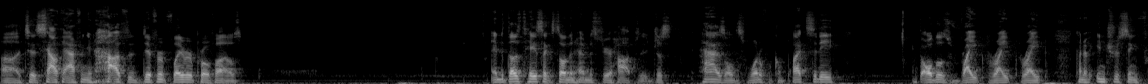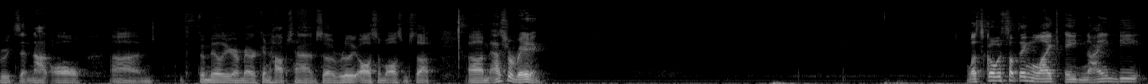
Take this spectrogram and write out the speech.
uh, to South African hops with different flavor profiles. And it does taste like Southern Hemisphere hops. It just has all this wonderful complexity with all those ripe, ripe, ripe, kind of interesting fruits that not all um, familiar American hops have. So really awesome, awesome stuff. Um, as for rating, Let's go with something like a 90,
